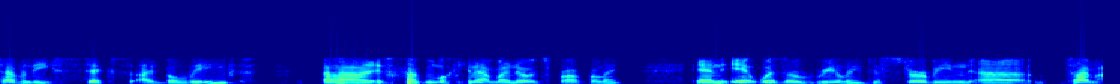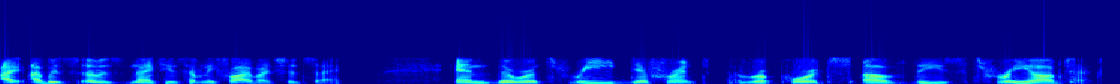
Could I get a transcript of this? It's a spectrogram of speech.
76, I believe, uh, if I'm looking at my notes properly. And it was a really disturbing uh, time. I, I was it was 1975, I should say, and there were three different reports of these three objects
